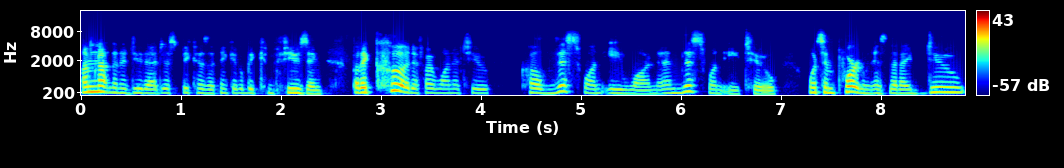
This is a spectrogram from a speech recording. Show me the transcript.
I'm not going to do that just because I think it'll be confusing, but I could if I wanted to call this one E1 and this one E2. What's important is that I do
